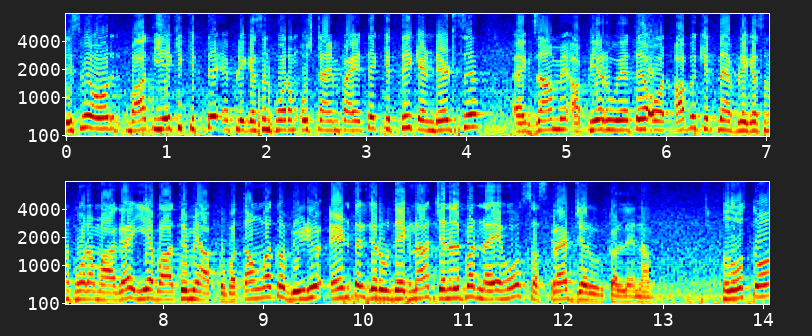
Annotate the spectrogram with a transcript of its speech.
इसमें और बात यह है कि कितने एप्लीकेशन फॉर्म उस टाइम पे आए थे, कितने कैंडिडेट्स एग्ज़ाम में अपियर हुए थे और अब कितने एप्लीकेशन फॉर्म आ गए, ये बात मैं आपको बताऊँगा। तो वीडियो एंड तक ज़रूर देखना, चैनल पर नए हो सब्सक्राइब ज़रूर कर लेना। तो दोस्तों,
